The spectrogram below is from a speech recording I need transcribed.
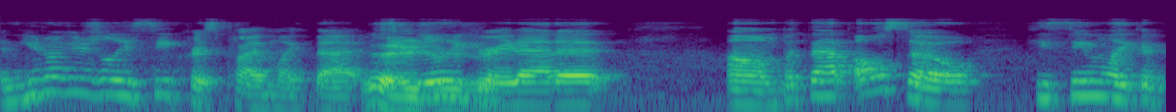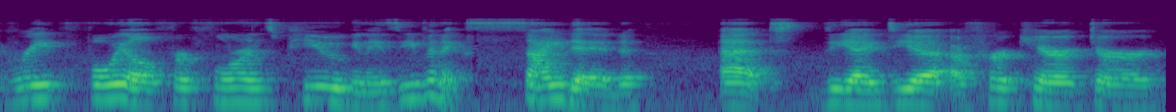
and you don't usually see Chris Pine like that. He's Yeah, he's really usually- great at it. Um, but that also, he seemed like a great foil for Florence Pugh, and he's even excited at the idea of her character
